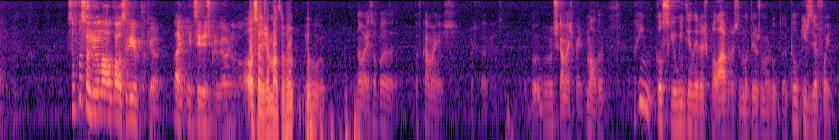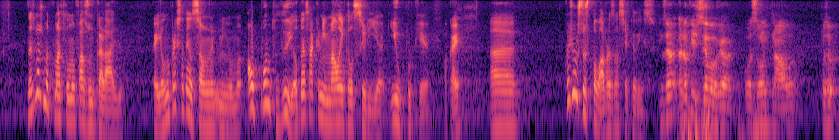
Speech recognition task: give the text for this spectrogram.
Se eu fosse um animal, qual seria e porquê? Bem, e decidi escrever, não vou. ou seja, malta, vamos, eu, eu- não, é só para, para ficar mais, mais cada vez, V- vamos chegar mais perto, malta, para quem conseguiu entender as palavras de Mateus Maruta, o que ele quis dizer foi, nas aulas de matemática ele não faz um caralho, ok, ele não presta atenção nenhuma, ao ponto de ele pensar que animal é que ele seria e o porquê, ok? Ah, quais são as tuas palavras acerca disso? Mas eu, eu não quis desenvolver o assunto na aula, depois eu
